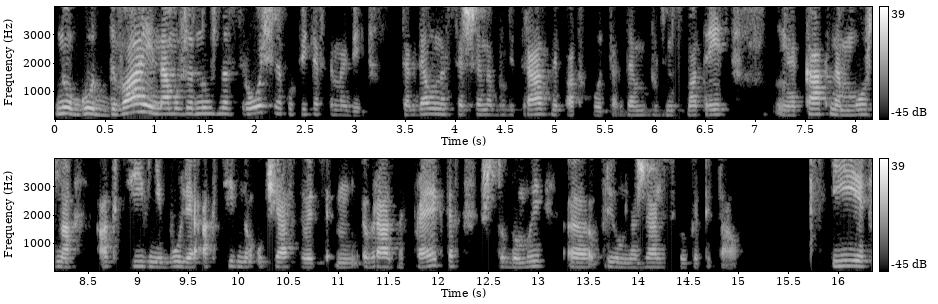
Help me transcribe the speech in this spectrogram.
ну, год-два, и нам уже нужно срочно купить автомобиль, тогда у нас совершенно будет разный подход, тогда мы будем смотреть, как нам можно активнее, более активно участвовать в разных проектах, чтобы мы э, приумножали свой капитал. И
